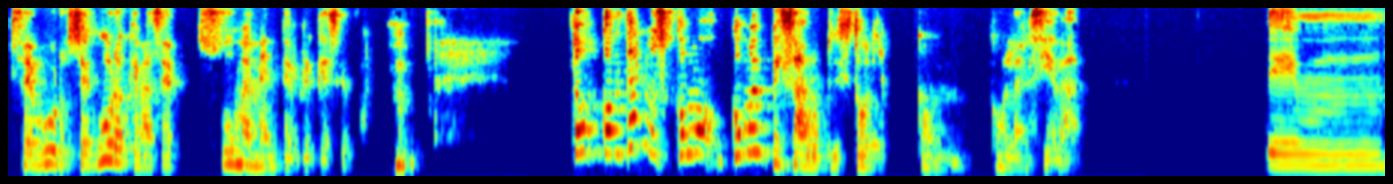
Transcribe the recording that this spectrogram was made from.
Seguro, seguro que va a ser sumamente enriquecedor. Contanos cómo, cómo ha empezado tu historia con, la ansiedad. Em,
